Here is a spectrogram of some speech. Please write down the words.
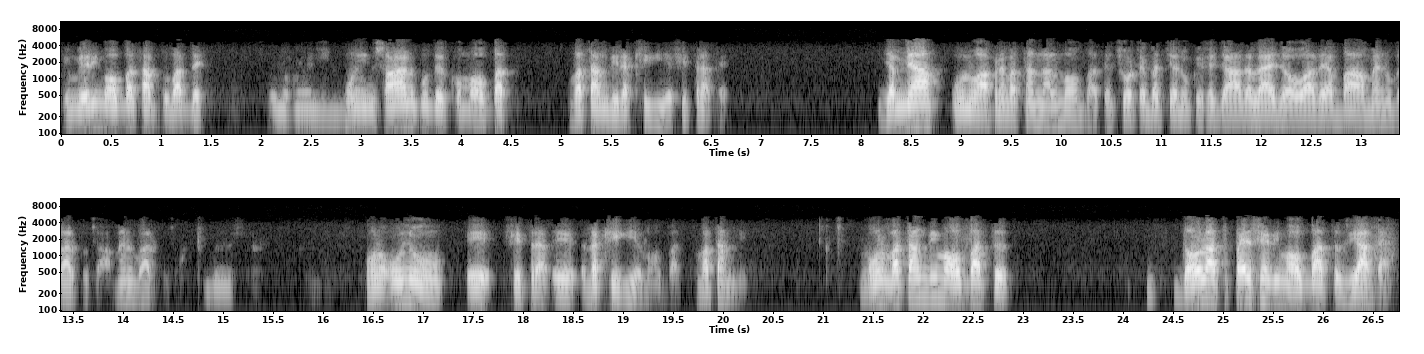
کہ میری محبت سب تو ود ہے ہن انسان کو دیکھو محبت وطن دی رکھی گئی ہے فطرت ہے۔ جمیا اونوں اپنے وطن نال محبت ہے۔ چھوٹے بچے نو کسے جا لے جاؤ آ دے ابا مینوں گھر پہنچا، مینوں گھر پہنچا۔ انہوں اے فطرت اے رکھی گئی ہے محبت وطن دی۔ ہوں وطن دی محبت دولت پیسے دی محبت زیادہ ہے۔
